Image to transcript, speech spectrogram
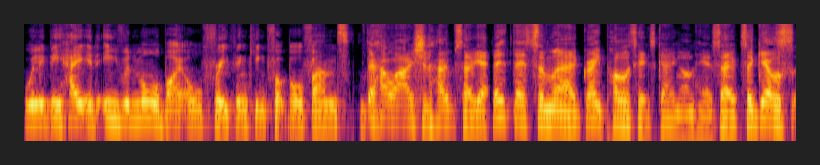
will he be hated even more by all free-thinking football fans? Oh, I should hope so. So yeah, there's, there's some uh, great politics going on here. So, so Gill's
